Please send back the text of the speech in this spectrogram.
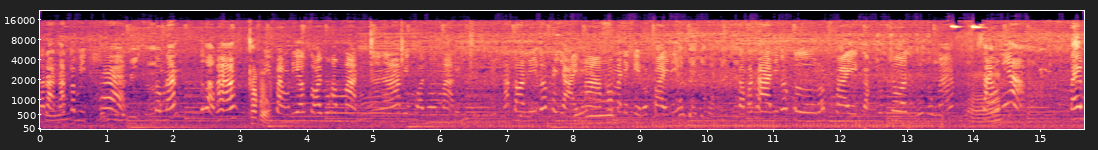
ตลาดนัดก็มีแค่ตรงนั้นหรือเปล่าคะครับผมมีฝั่งเดียวซอยมูฮัมหมัดนะนะมีซอยมูฮัมหมัดณ ตอนนี้ก็ขยายมาเข้ามาในเขตรถไฟนี่สัมปทานนี่ก็คือรถไฟกับชุมชนถูกไหมเสาร์เนี่ยเต็ม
